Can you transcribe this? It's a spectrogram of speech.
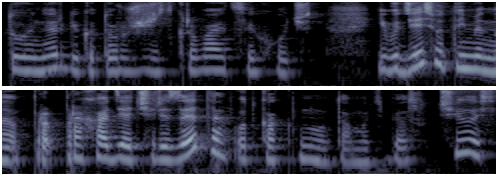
ту энергию, которая уже раскрывается и хочет. И вот здесь вот именно про- проходя через это, вот как, ну, там у тебя случилось,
